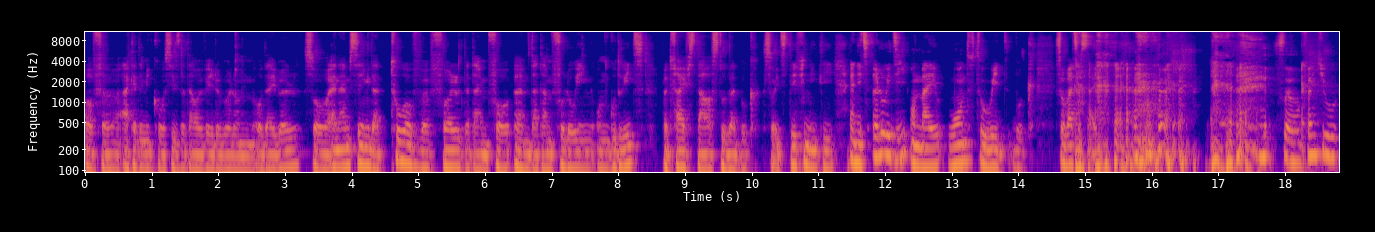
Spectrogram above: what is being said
of uh, academic courses that are available on Audible. So, and I'm seeing that two of the folk that I'm for um, that I'm following on Goodreads, put five stars to that book. So it's definitely and it's already on my want to read book. So that's a sign. so thank you,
